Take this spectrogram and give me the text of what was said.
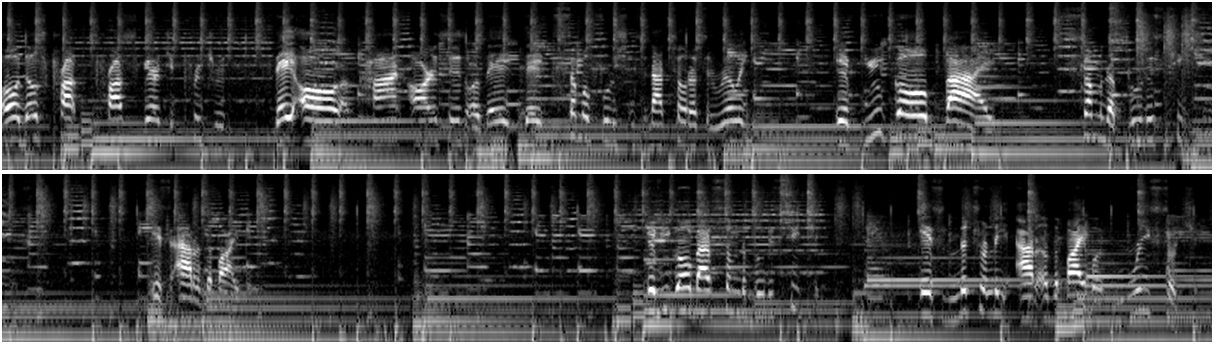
oh, those pro- prosperity preachers, they all are con artists or they, they some of foolishness. And I told us that really, if you go by some of the Buddhist teachings, it's out of the Bible. If you go by some of the Buddhist teachings, it's literally out of the Bible. Research it.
